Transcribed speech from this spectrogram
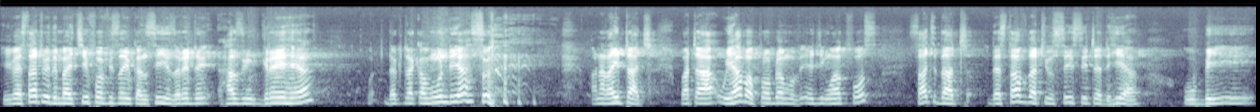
If I start with my chief officer, you can see he's already has gray hair, Dr. Kamundia, so on a right touch. But uh, we have a problem of aging workforce, such that the staff that you see seated here will be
